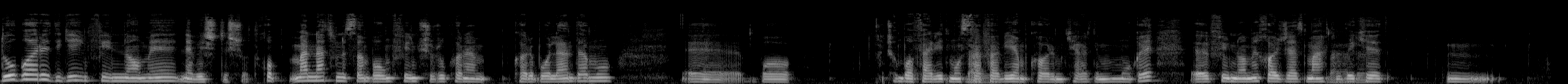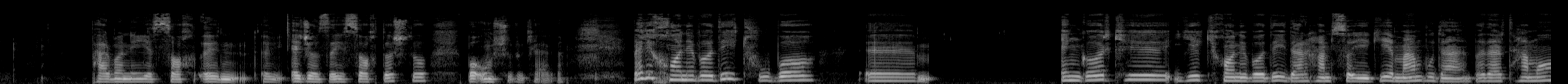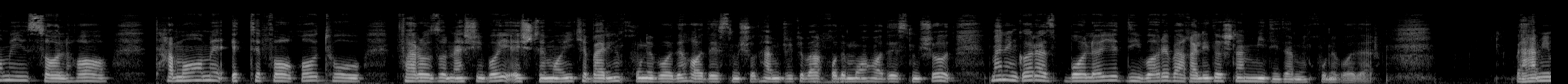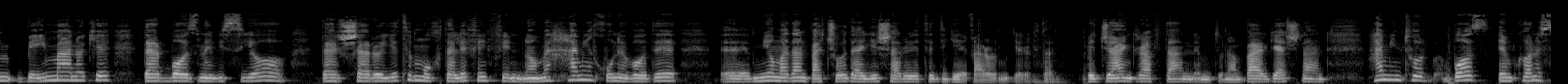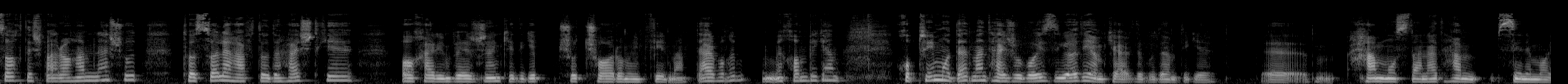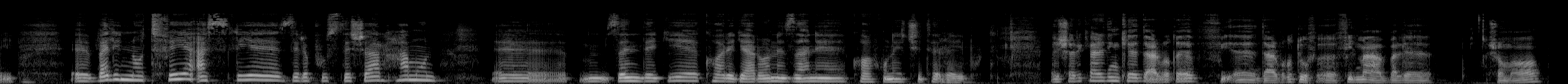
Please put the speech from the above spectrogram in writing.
دو بار دیگه این فیلمنامه نوشته شد. خب من نتونستم با اون فیلم شروع کنم کار بلندم و با چون با فرید مصطفوی هم کار می‌کردیم اون موقع فیلمنامه خارج از محدوده بله. که پروانه ساخت اجازه ساخت داشت و با اون شروع کردم. ولی خانواده توبا انگار که یک خانواده در همسایگی من بودن و در تمام این سالها تمام اتفاقات و فراز و نشیبای اجتماعی که بر این خانواده حادث می شد همینجور که بر خود ما حادث می شد من انگار از بالای دیوار بغلی داشتم می دیدم این خانواده رو. به همین به این معنا که در بازنویسی ها در شرایط مختلف این فیلمنامه همین خانواده می اومدن بچه ها در یه شرایط دیگه قرار می گرفتن به جنگ رفتن نمی‌دونم برگشتن. همینطور باز امکان ساختش فراهم نشد تا سال 78 که آخرین ورژن که دیگه شد چهارمین فیلمم. در واقع می‌خوام بگم خب تو این مدت من تجربه زیادی هم کرده بودم دیگه. هم مستند هم سینمایی. ولی نطفه اصلی زیر پوست شهر همون زندگی کارگران زن کارخونه چیتری بود. اشاره کردین که در واقع در واقع دو فیلم اول شما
